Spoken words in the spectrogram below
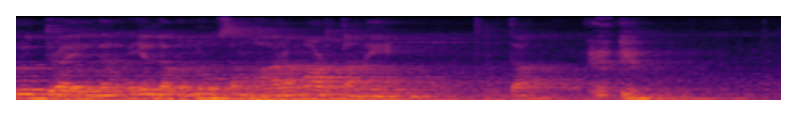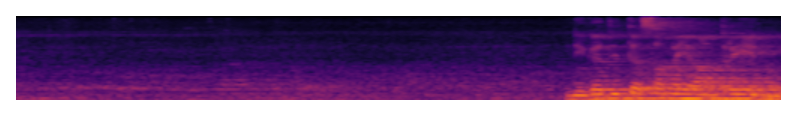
ರುದ್ರ ಎಲ್ಲ, ಎಲ್ಲವನ್ನು ಸಂಹಾರ ಮಾಡ್ತಾನೆ ಅಂತ. ನಿಗದಿತ ಸಮಯ ಅಂದ್ರೆ ಏನು?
